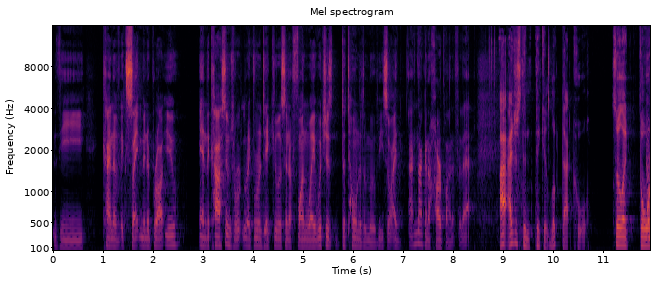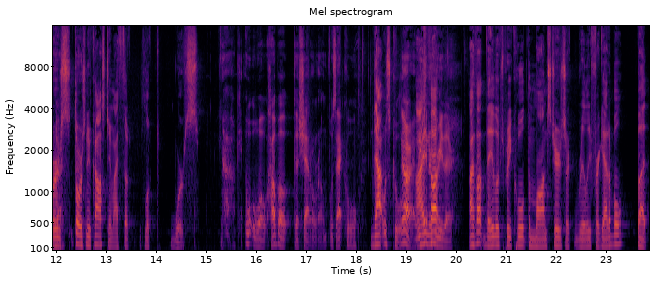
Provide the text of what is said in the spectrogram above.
the kind of excitement it brought you. And the costumes were like ridiculous in a fun way, which is the tone of the movie. So I I'm not gonna harp on it for that. I, I just didn't think it looked that cool. So like Thor's Thor's new costume, I thought looked worse. Ah, Okay. Well, well, how about the Shadow Realm? Was that cool? That was cool. All right, we I can thought, agree there. I thought they looked pretty cool. The monsters are really forgettable, but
